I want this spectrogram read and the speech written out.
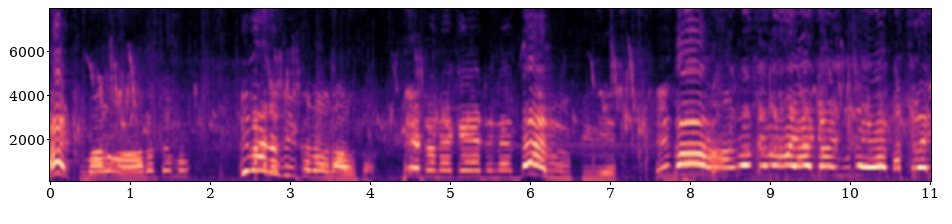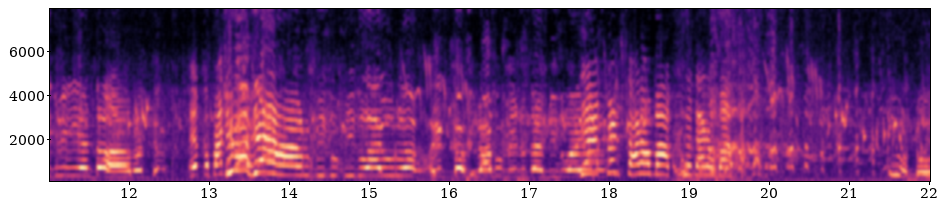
હા મારો આરો તમે. વિવાદ સ્વીકારો રાવ બેટ ને કેટ ને દારૂ પીવે. એક હારો તેમાં આયા જાય મુજે પથરાઈ ગઈ એ તો હારો એક પાછી જીવા યાર બીજું બીજું આવ્યું રો એક તો ગ્રાફો મેનુ તો બીજું ત્યાં યાર પણ તારો બાપ છે તારો બાપ. ઈઓ ડોલ.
